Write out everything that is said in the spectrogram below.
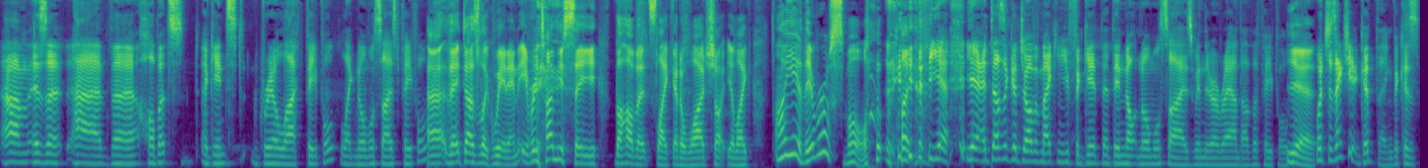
Um, is it uh, the hobbits against real life people, like normal sized people? Uh, that does look weird, and every time you see the hobbits like at a wide shot, you're like, "Oh yeah, they're real small." like, yeah, yeah, it does a good job of making you forget that they're not normal size when they're around other people. Yeah. which is actually a good thing because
